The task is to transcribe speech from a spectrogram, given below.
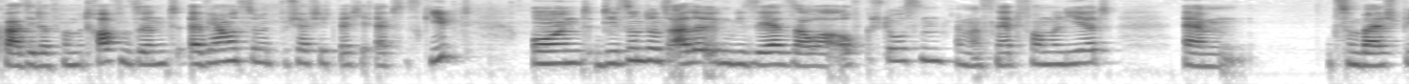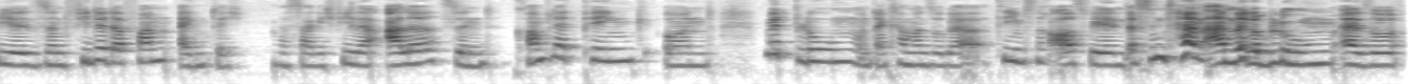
quasi davon betroffen sind. Äh, wir haben uns damit beschäftigt, welche Apps es gibt und die sind uns alle irgendwie sehr sauer aufgestoßen, wenn man es nett formuliert. Ähm, zum Beispiel sind viele davon, eigentlich, was sage ich viele, alle sind komplett pink und mit Blumen und dann kann man sogar Themes noch auswählen. Das sind dann andere Blumen. Also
